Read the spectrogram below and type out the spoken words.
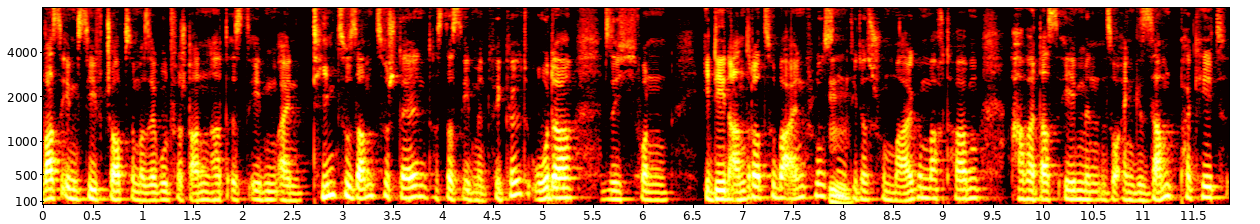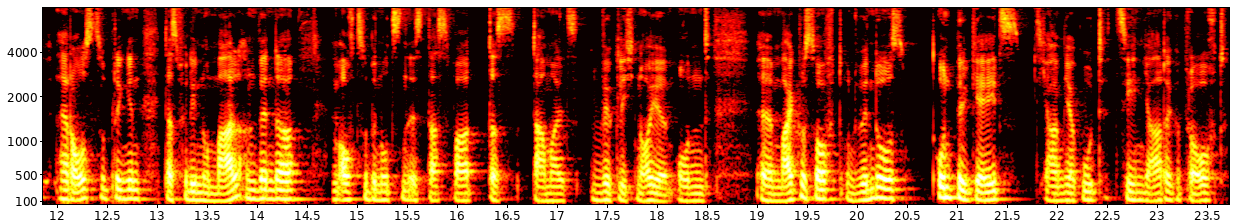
Was eben Steve Jobs immer sehr gut verstanden hat, ist eben ein Team zusammenzustellen, das das eben entwickelt oder sich von Ideen anderer zu beeinflussen, mhm. die das schon mal gemacht haben, aber das eben in so ein Gesamtpaket herauszubringen, das für den Normalanwender auch zu benutzen ist, das war das damals wirklich Neue. Und äh, Microsoft und Windows und Bill Gates die haben ja gut zehn Jahre gebraucht,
